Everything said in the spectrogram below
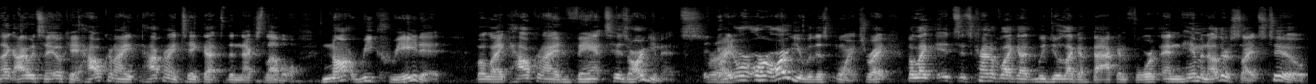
like I would say, okay, how can I how can I take that to the next level? Not recreate it, but like how can I advance his arguments, right? Right. Or, or argue with his points, right? But like it's it's kind of like a we do like a back and forth, and him and other sites too.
